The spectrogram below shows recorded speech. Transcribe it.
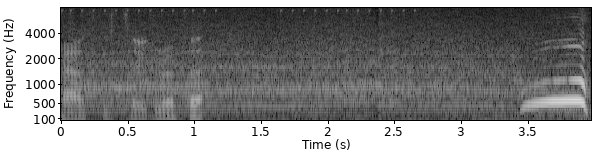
Car's just too. Woo!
